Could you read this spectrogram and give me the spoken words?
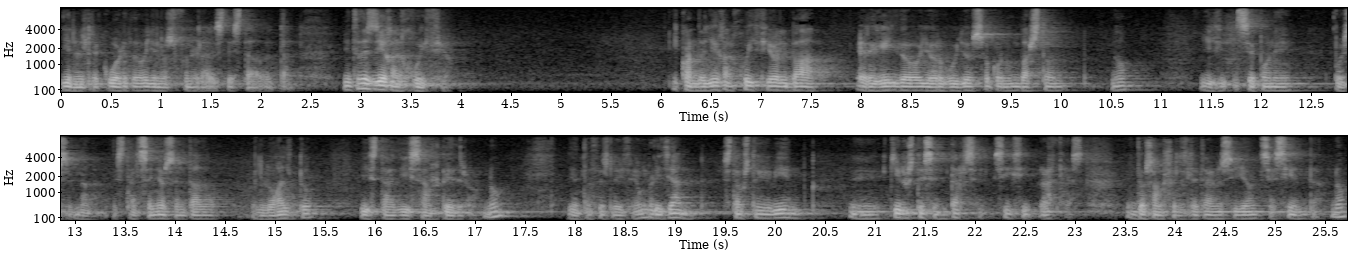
y en el recuerdo y en los funerales de Estado y tal. Y entonces llega el juicio. Y cuando llega el juicio él va erguido y orgulloso con un bastón, ¿no? Y se pone, pues nada, está el Señor sentado en lo alto y está allí San Pedro, ¿no? Y entonces le dice, hombre, Jan, ¿está usted bien? Eh, ¿quiere usted sentarse? Sí, sí, gracias. Dos ángeles le traen un sillón, se sienta, ¿no?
